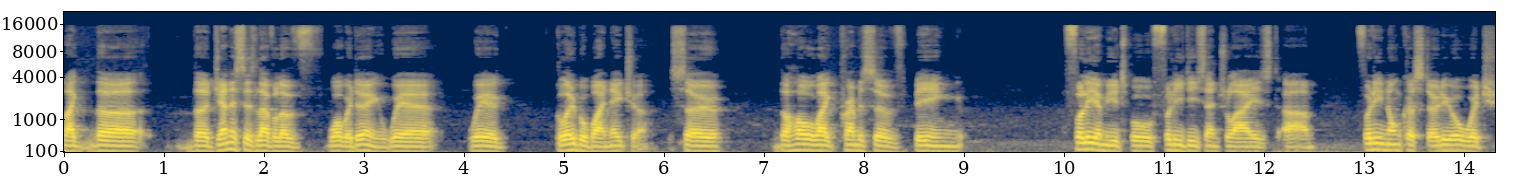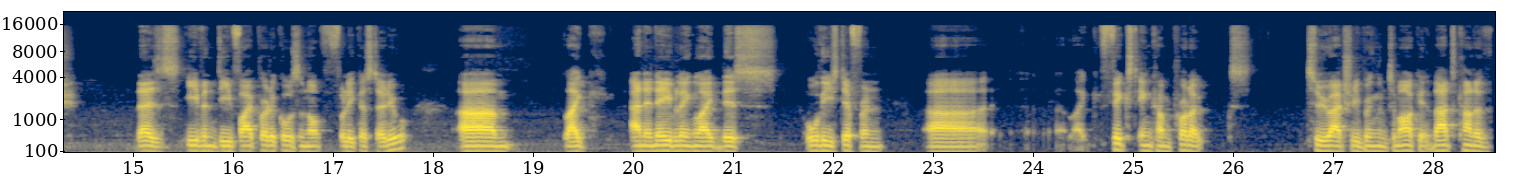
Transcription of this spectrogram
like the the genesis level of what we're doing we're we're global by nature. So the whole like premise of being fully immutable fully decentralized um, fully non-custodial which there's even DeFi protocols are not fully custodial, um, like and enabling like this all these different uh, like fixed income products to actually bring them to market. That's kind of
